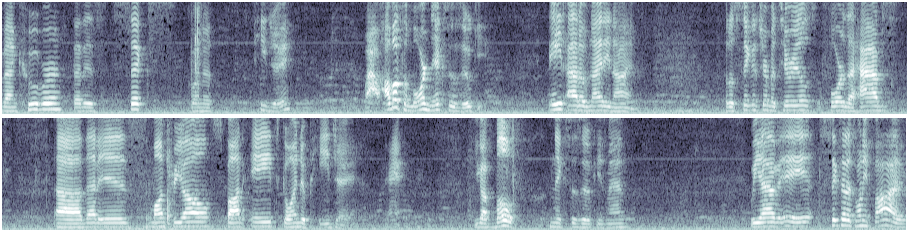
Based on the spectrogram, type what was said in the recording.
Vancouver, that is six. Going to PJ. Wow, how about some more Nick Suzuki? 8 out of 99. Little signature materials for the Habs. Uh, that is Montreal, spot 8, going to PJ. Dang. You got both Nick Suzuki's, man. We have a 6 out of 25,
